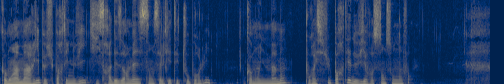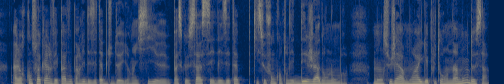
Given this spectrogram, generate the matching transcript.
Comment un mari peut supporter une vie qui sera désormais sans celle qui était tout pour lui? Comment une maman pourrait supporter de vivre sans son enfant? Alors qu'on soit clair, je ne vais pas vous parler des étapes du deuil hein, ici, euh, parce que ça, c'est des étapes qui se font quand on est déjà dans l'ombre. Mon sujet à moi, il est plutôt en amont de ça,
